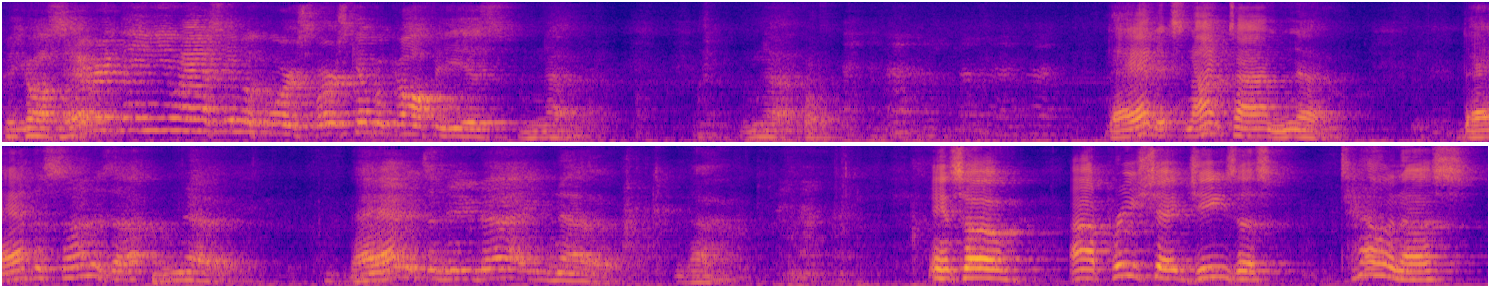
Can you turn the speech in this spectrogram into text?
Because everything you ask him before his first cup of coffee is no. No. Dad, it's nighttime. No. Dad, the sun is up. No. Dad, it's a new day. No. No. And so I appreciate Jesus telling us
